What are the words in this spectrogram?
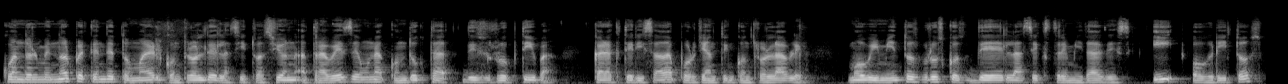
Cuando el menor pretende tomar el control de la situación a través de una conducta disruptiva, caracterizada por llanto incontrolable, movimientos bruscos de las extremidades y o gritos,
